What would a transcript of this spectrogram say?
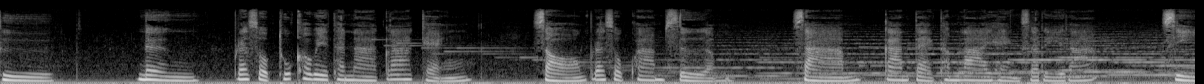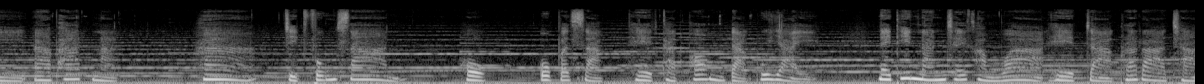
คือ 1. ประสบทุกขเวทนากล้าแข็ง 2. ประสบความเสื่อม 3. การแตกทำลายแห่งสรีระ 4. อาพาธหนัก 5. จิตฟุ้งซ่าน 6. อุปสรรคเหตุขัดข้องจากผู้ใหญ่ ในที่นั้นใช้คำว่า เหตุจากพระราชา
